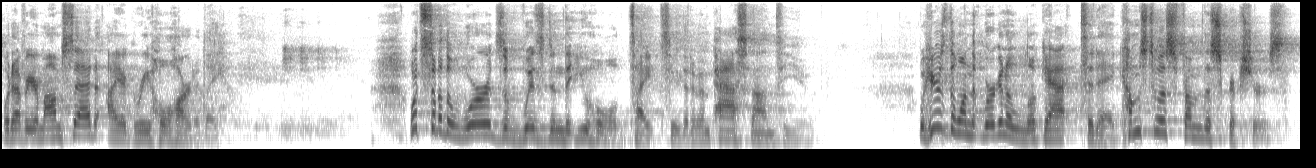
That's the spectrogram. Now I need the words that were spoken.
Whatever your mom said, I agree wholeheartedly. What's some of the words of wisdom that you hold tight to that have been passed on to you? Well, here's the one that we're going to look at today. It comes to us from the scriptures.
